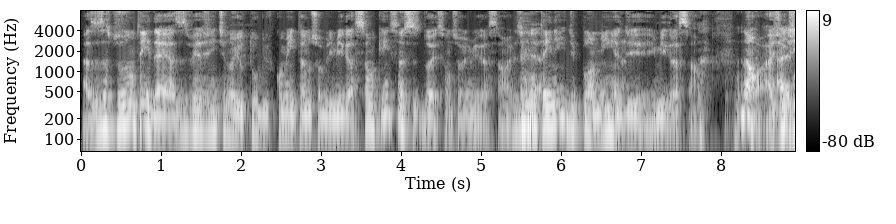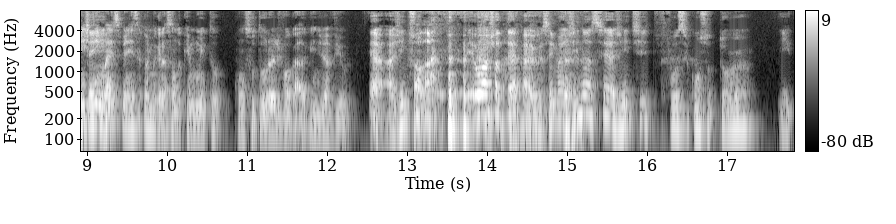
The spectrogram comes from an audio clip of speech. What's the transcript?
Às vezes as pessoas não têm ideia. Às vezes vê a gente no YouTube comentando sobre imigração. Quem são esses dois falando sobre imigração? Eles não é. têm nem diplominha de imigração. Não, a gente, a gente tem... tem... mais experiência com imigração do que muito consultor ou advogado que a gente já viu. É, a gente fala. Eu acho até, cara, você imagina se a gente fosse consultor e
